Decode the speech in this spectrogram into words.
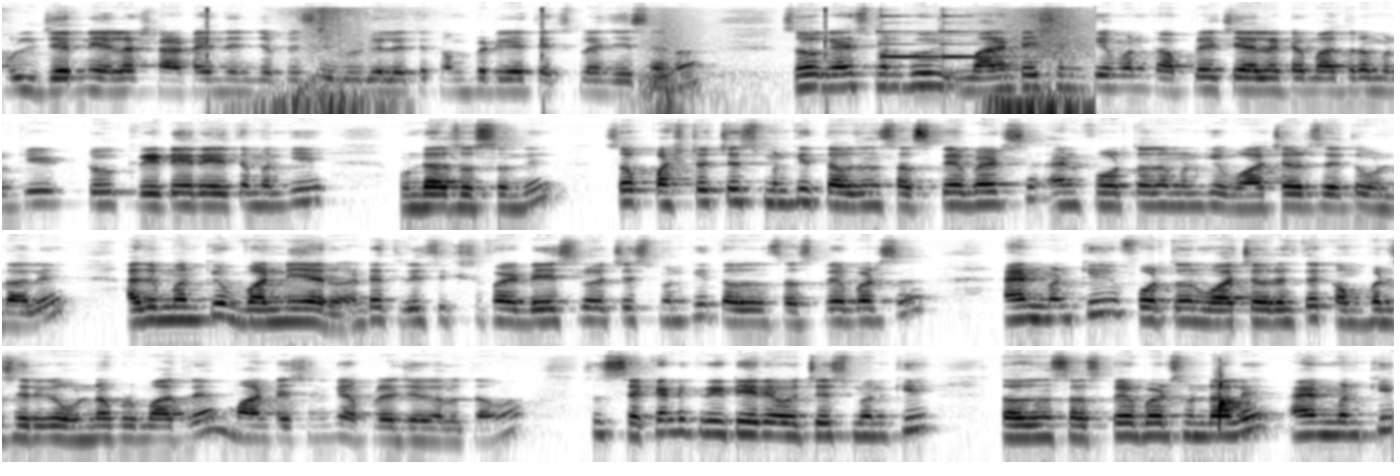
ఫుల్ జర్నీ ఎలా స్టార్ట్ అయింది అని చెప్పేసి వీడియోలో అయితే కంప్లీట్గా అయితే ఎక్స్ప్లెయిన్ చేశాను. సో గైస్ మనకు మానిటేషన్కి మనకు అప్లై చేయాలంటే మాత్రం మనకి టూ క్రైటీరియా అయితే మనకి ఉండాల్సి వస్తుంది. సో ఫస్ట్ వచ్చేసి మనకి thousand subscribers and four thousand మనకి వాచర్స్ అయితే ఉండాలి. అది మనకి వన్ ఇయర్ అంటే త్రీ సిక్స్టీ ఫైవ్ డేస్లో వచ్చేసి మనకి థౌసండ్ సబ్స్క్రైబర్స్ అండ్ మనకి ఫోర్ థౌసండ్ వాచ్ అవర్ అయితే కంపల్సరీగా ఉన్నప్పుడు మాత్రమే మానిటేషన్కి అప్లై చేయగలుగుతాము. సో సెకండ్ క్రైటీరియా వచ్చేసి మనకి థౌజండ్ సబ్స్క్రైబర్స్ ఉండాలి అండ్ మనకి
